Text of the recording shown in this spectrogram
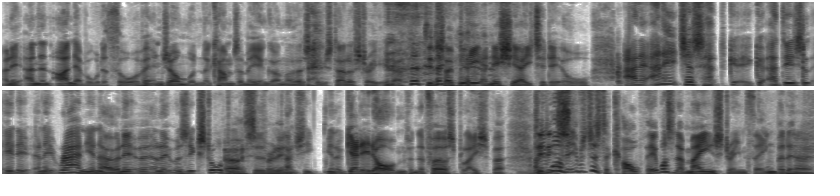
and it, and I never would have thought of it, and John wouldn't have come to me and gone, no, let's do Stella Street, you know. so Pete initiated it all, and it, and it just had, had these, it, it- and it ran, you know, and it and it was extraordinary Oh, to brilliant. actually you know get it on from the first place. But it, it was, it was just a cult thing. It wasn't a mainstream thing, but it, No.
